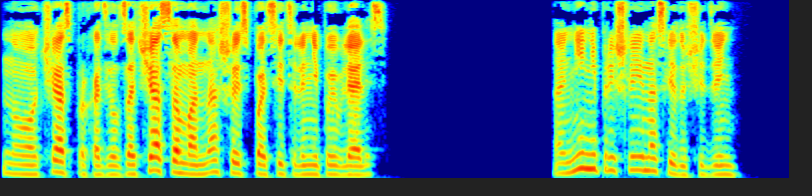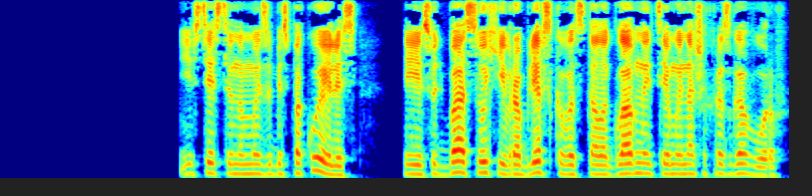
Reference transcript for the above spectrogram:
но час проходил за часом, а наши спасители не появлялись. Они не пришли и на следующий день. Естественно, мы забеспокоились, и судьба Сохи и Враблевского стала главной темой наших разговоров.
